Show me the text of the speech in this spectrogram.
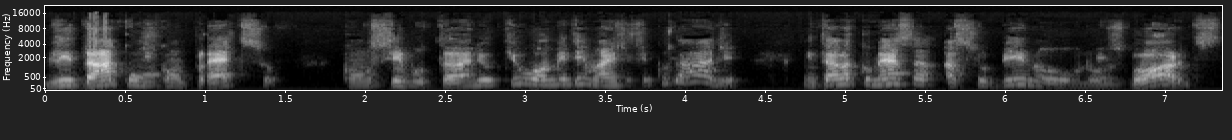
lidar com o complexo, com o simultâneo, que o homem tem mais dificuldade. Então, ela começa a subir no, nos boards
